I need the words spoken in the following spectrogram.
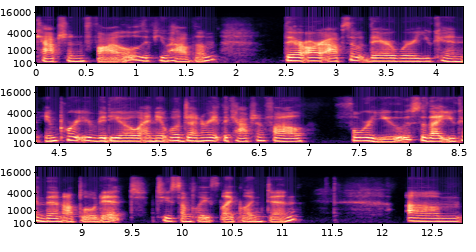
caption files if you have them there are apps out there where you can import your video and it will generate the caption file for you so that you can then upload it to someplace like LinkedIn. Um,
